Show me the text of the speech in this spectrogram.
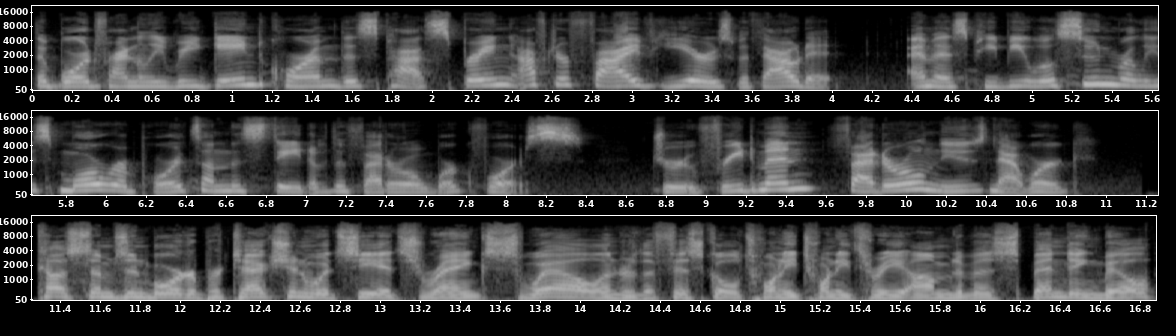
The board finally regained quorum this past spring after five years without it. MSPB will soon release more reports on the state of the federal workforce. Drew Friedman, Federal News Network. Customs and Border Protection would see its ranks swell under the fiscal 2023 omnibus spending bill,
